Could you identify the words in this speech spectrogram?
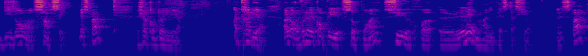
disons, sensé, n'est-ce pas? Je contrôle bien. Ah, très bien. Alors, vous l'avez compris ce point sur euh, les manifestations n'est-ce pas?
